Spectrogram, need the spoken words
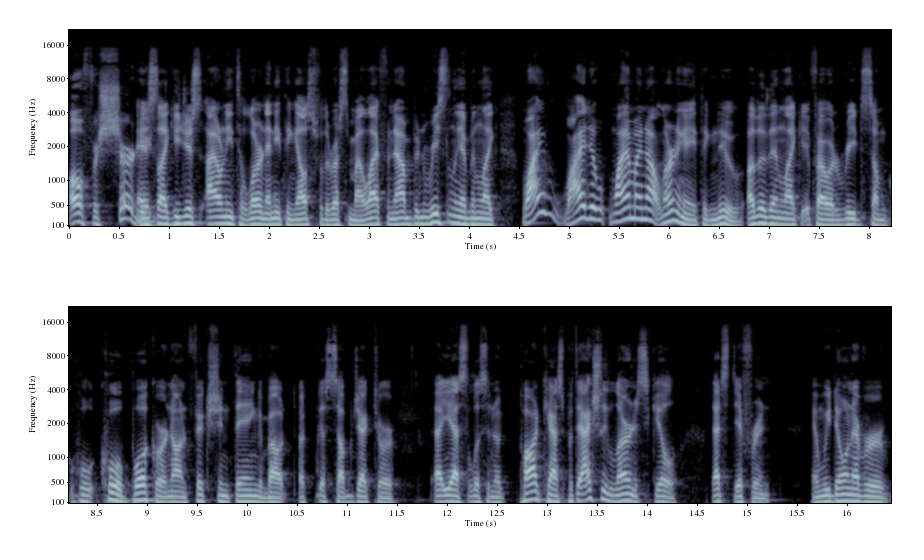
Oh, for sure, it's like you just I don't need to learn anything else for the rest of my life. And now I've been recently I've been like, why why do why am I not learning anything new other than like if I would read some cool, cool book or a nonfiction thing about a, a subject or uh, yes, listen to podcasts, but to actually learn a skill that's different. And we don't ever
